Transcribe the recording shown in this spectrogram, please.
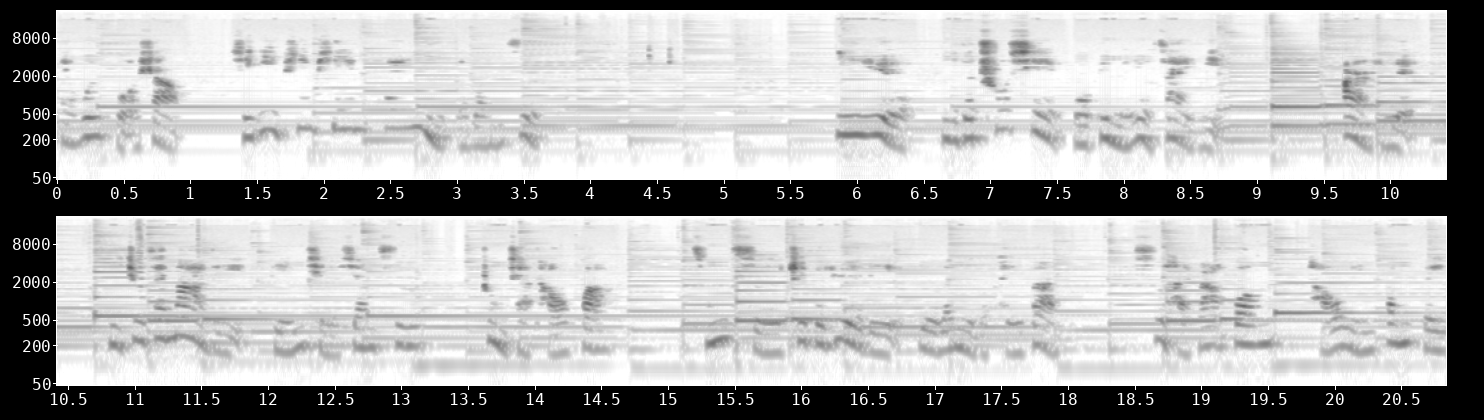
在微博上写一篇篇关于你的文字。一月，你的出现我并没有在意；二月，你就在那里点起了相思，种下桃花。从此这个月里有了你的陪伴，四海八荒，桃林芳菲。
